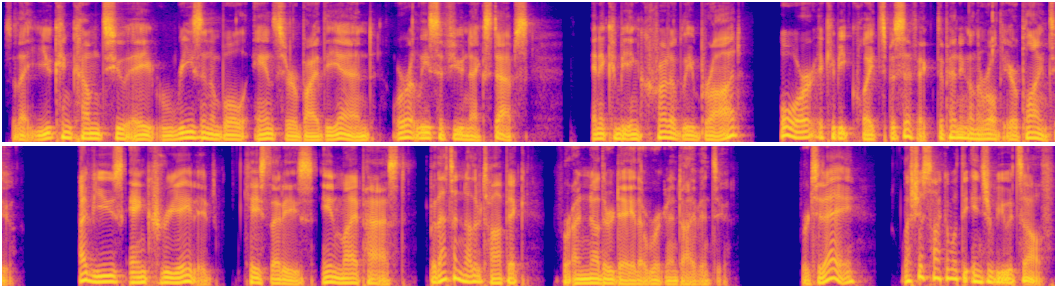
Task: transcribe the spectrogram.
so that you can come to a reasonable answer by the end, or at least a few next steps. And it can be incredibly broad, or it could be quite specific, depending on the role that you're applying to. I've used and created case studies in my past, but that's another topic for another day that we're going to dive into. For today, let's just talk about the interview itself.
